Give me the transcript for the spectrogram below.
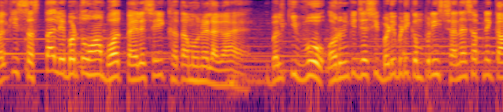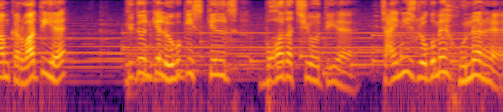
बल्कि सस्ता लेबर तो वहाँ बहुत पहले से ही खत्म होने लगा है। बल्कि वो और उनकी जैसी बड़ी बड़ी कंपनी चाइना से अपने काम करवाती है क्योंकि उनके लोगों की स्किल्स बहुत अच्छी होती है। चाइनीज़ लोगों में हुनर है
